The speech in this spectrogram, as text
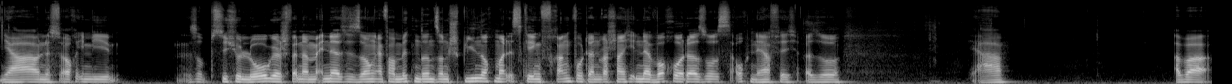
Ja, und es ist auch irgendwie so psychologisch, wenn am Ende der Saison einfach mittendrin so ein Spiel nochmal ist gegen Frankfurt, dann wahrscheinlich in der Woche oder so, ist auch nervig. Also, ja. Aber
